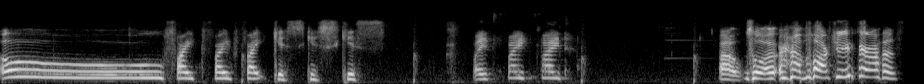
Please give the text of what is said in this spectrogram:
Oh, fight, fight, fight, kiss, kiss, kiss. Fight, fight, fight. Oh, so I blocked your arrows.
